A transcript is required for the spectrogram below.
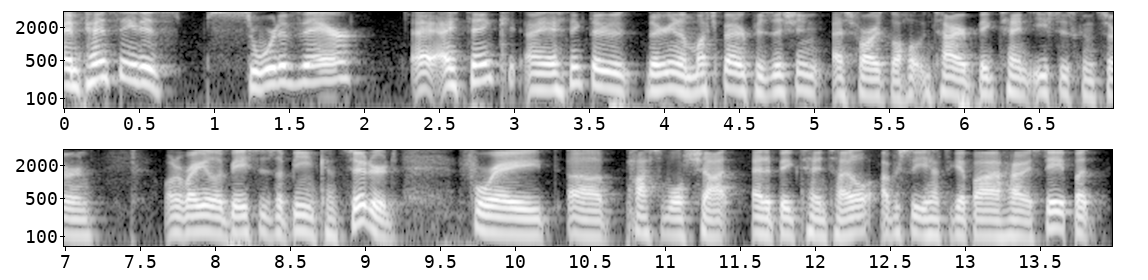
And Penn State is sort of there. I, I think. I think they're they're in a much better position as far as the whole entire Big Ten East is concerned on a regular basis of being considered for a uh, possible shot at a Big Ten title. Obviously, you have to get by Ohio State, but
